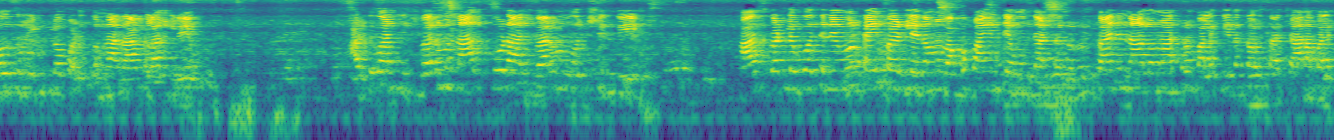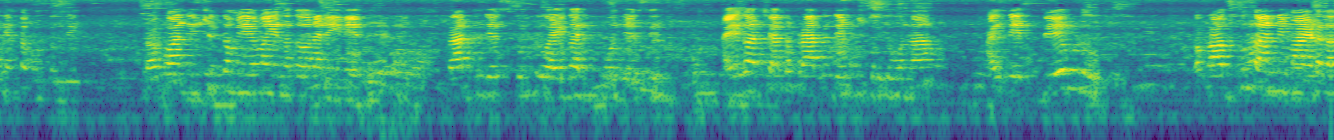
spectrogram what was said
రోజులు ఇంట్లో పడుతున్నా దాఖలాలు లేవు. అటువంటి జ్వరం నాకు కూడా ఆ జ్వరం వచ్చింది. హాస్పిటల్కి పోతేనేమో టైఫాయిడ్ లేదమ్మా ఒక పాయింట్ ఏముంది అంటారు కానీ నాలో మాత్రం బలహీనత వస్తా చాలా బలహీనత ఉంటుంది. ప్రభా నీ ఏమైనదోనని నేను ప్రార్థన చేసుకుంటూ అయ్యగారికి ఫోన్ చేసి అయ్యగారి చేత ప్రార్థన చేయించుకుంటూ ఉన్నా. అయితే దేవుడు ఒక అద్భుతాన్ని మా ఎడల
